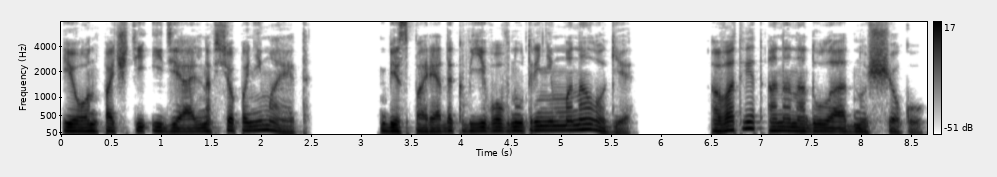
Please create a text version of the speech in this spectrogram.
и он почти идеально все понимает. Беспорядок в его внутреннем монологе. В ответ она надула одну щеку.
